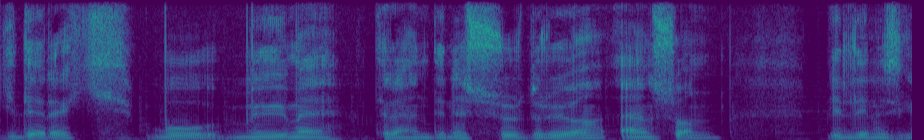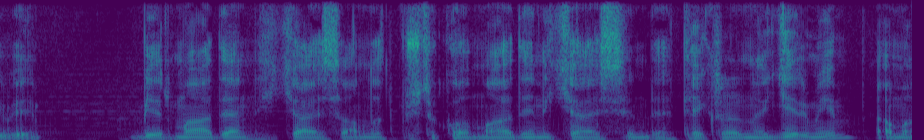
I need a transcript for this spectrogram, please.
giderek bu büyüme trendini sürdürüyor. En son bildiğiniz gibi bir maden hikayesi anlatmıştık. O maden hikayesinde tekrarına girmeyeyim ama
